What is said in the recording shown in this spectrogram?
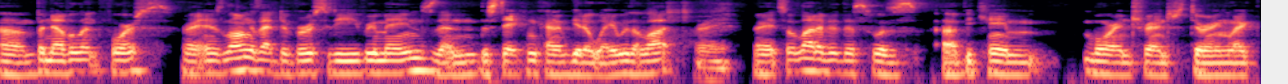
Um, benevolent force, right? And as long as that diversity remains, then the state can kind of get away with a lot Right. right? So a lot of it, this was uh, became more entrenched during like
